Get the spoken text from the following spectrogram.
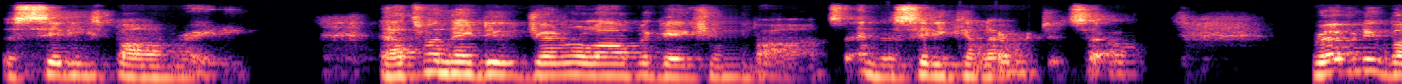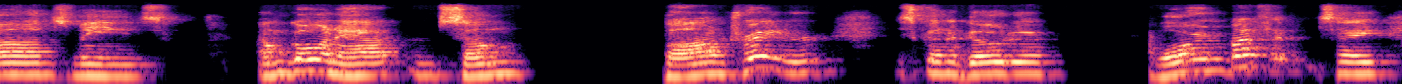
the city's bond rating. That's when they do general obligation bonds and the city can leverage itself. Revenue bonds means I'm going out and some bond trader is going to go to Warren Buffett and say,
